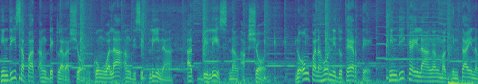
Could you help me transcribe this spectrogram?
Hindi sapat ang deklarasyon kung wala ang disiplina at bilis ng aksyon. Noong panahon ni Duterte, hindi kailangang maghintay ng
